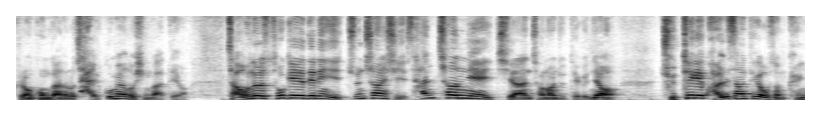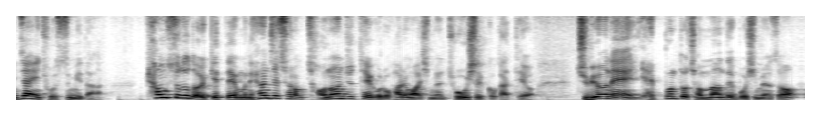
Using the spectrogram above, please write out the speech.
그런 공간으로 잘 꾸며 놓으신 것 같아요. 자, 오늘 소개해드린 이 춘천시 산천리에 위치한 전원주택은요, 주택의 관리 상태가 우선 굉장히 좋습니다. 평수도 넓기 때문에 현재처럼 전원주택으로 활용하시면 좋으실 것 같아요. 주변에 예쁜 또 전망들 보시면서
